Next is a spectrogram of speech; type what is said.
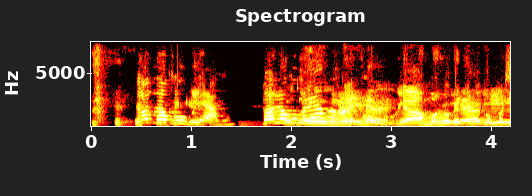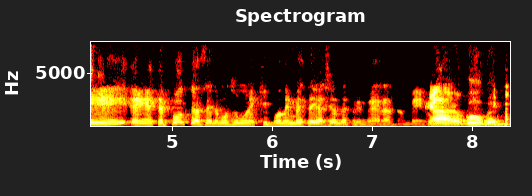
Todos googleamos. Todos googleamos. googleamos lo que tenga que En este podcast tenemos un equipo de investigación de primera también. Claro, Google.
